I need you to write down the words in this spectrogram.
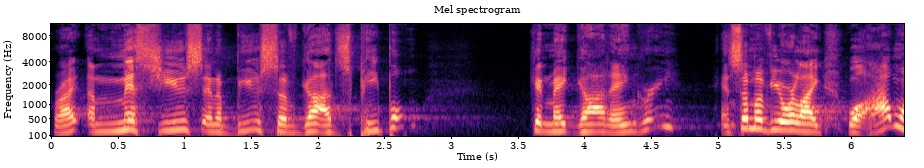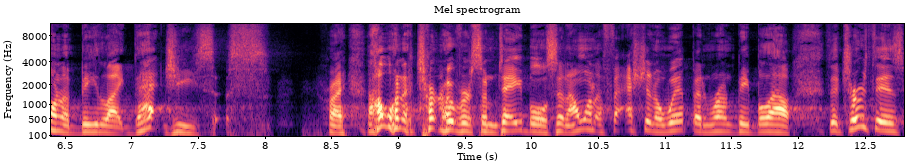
right? A misuse and abuse of god's people can make god angry and some of you are like, well, I want to be like that Jesus. Right? I want to turn over some tables and I want to fashion a whip and run people out. The truth is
